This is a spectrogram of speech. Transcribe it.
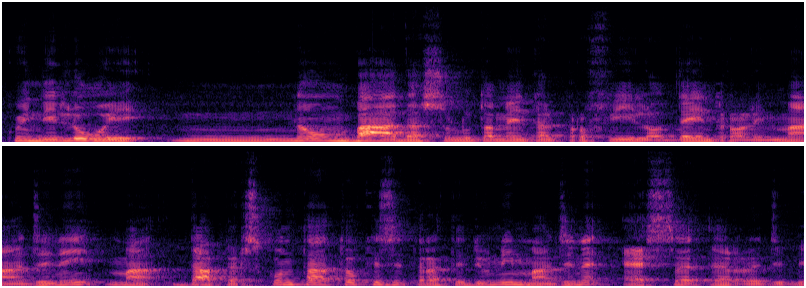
Quindi lui mm, non bada assolutamente al profilo dentro le immagini ma dà per scontato che si tratti di un'immagine sRGB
